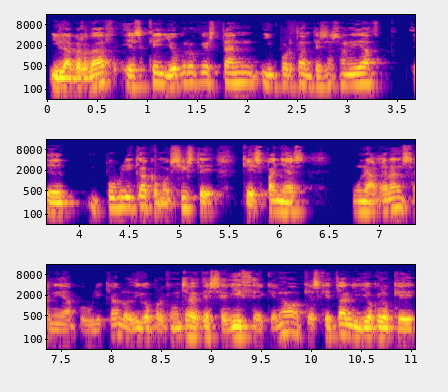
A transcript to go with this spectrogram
Y la verdad es que yo creo que es tan importante esa sanidad eh, pública como existe, que España es una gran sanidad pública. Lo digo porque muchas veces se dice que no, que es que tal, y yo creo que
